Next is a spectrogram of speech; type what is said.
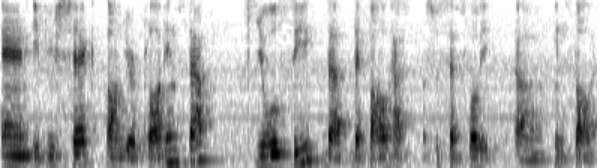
and if you check on your plugins tab, you will see that the file has successfully uh, installed.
